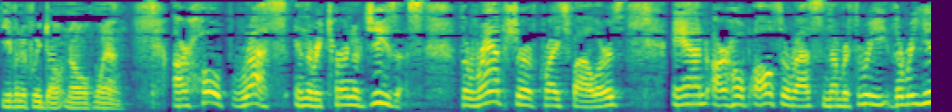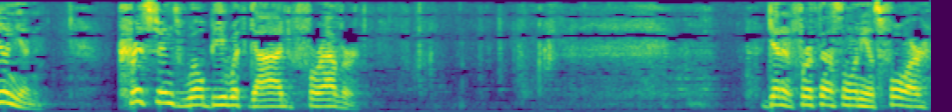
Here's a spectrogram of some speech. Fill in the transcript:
even if we don't know when. Our hope rests in the return of Jesus, the rapture of Christ's followers, and our hope also rests, number three, the reunion. Christians will be with God forever. Again, in 1 Thessalonians 4,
